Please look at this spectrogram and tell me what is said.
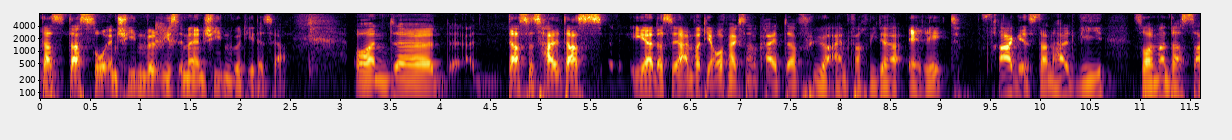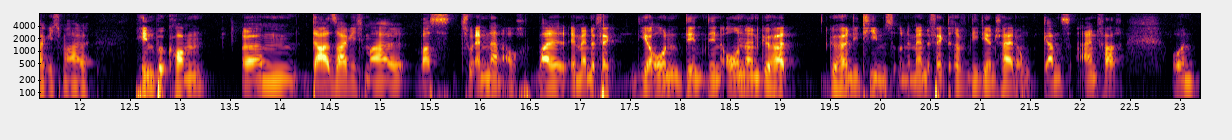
dass das so entschieden wird, wie es immer entschieden wird jedes Jahr. Und äh, das ist halt das eher, dass er einfach die Aufmerksamkeit dafür einfach wieder erregt. Frage ist dann halt, wie soll man das, sage ich mal, hinbekommen? Ähm, da sage ich mal, was zu ändern auch. Weil im Endeffekt die Own, den, den Ownern gehört gehören die Teams und im Endeffekt treffen die die Entscheidung. Ganz einfach. Und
